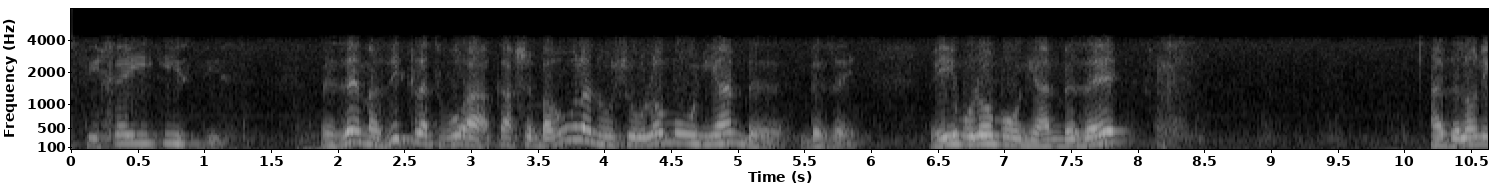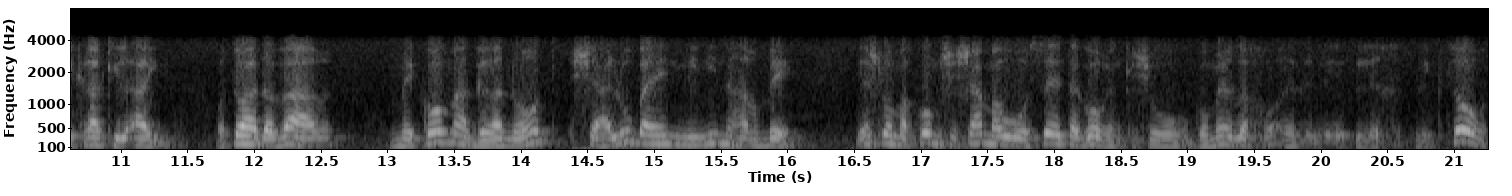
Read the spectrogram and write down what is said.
ספיחי איסטיס, וזה מזיק לתבואה, כך שברור לנו שהוא לא מעוניין בזה. ואם הוא לא מעוניין בזה, אז זה לא נקרא כלאיים. אותו הדבר, מקום הגרנות שעלו בהן מינין הרבה. יש לו מקום ששם הוא עושה את הגורן. כשהוא גומר לח... לקצור,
